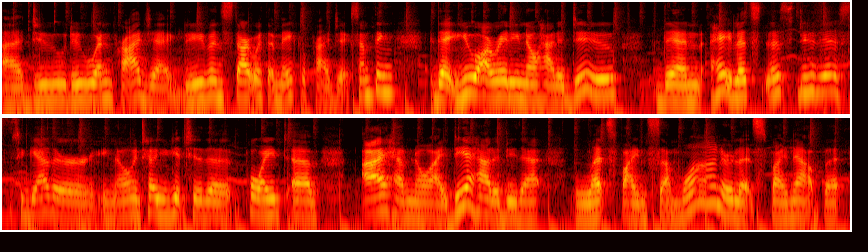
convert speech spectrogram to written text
uh, do, do one project, do even start with a maker project, something that you already know how to do, then hey, let's, let's do this together, you know, until you get to the point of, I have no idea how to do that let's find someone or let's find out, but,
